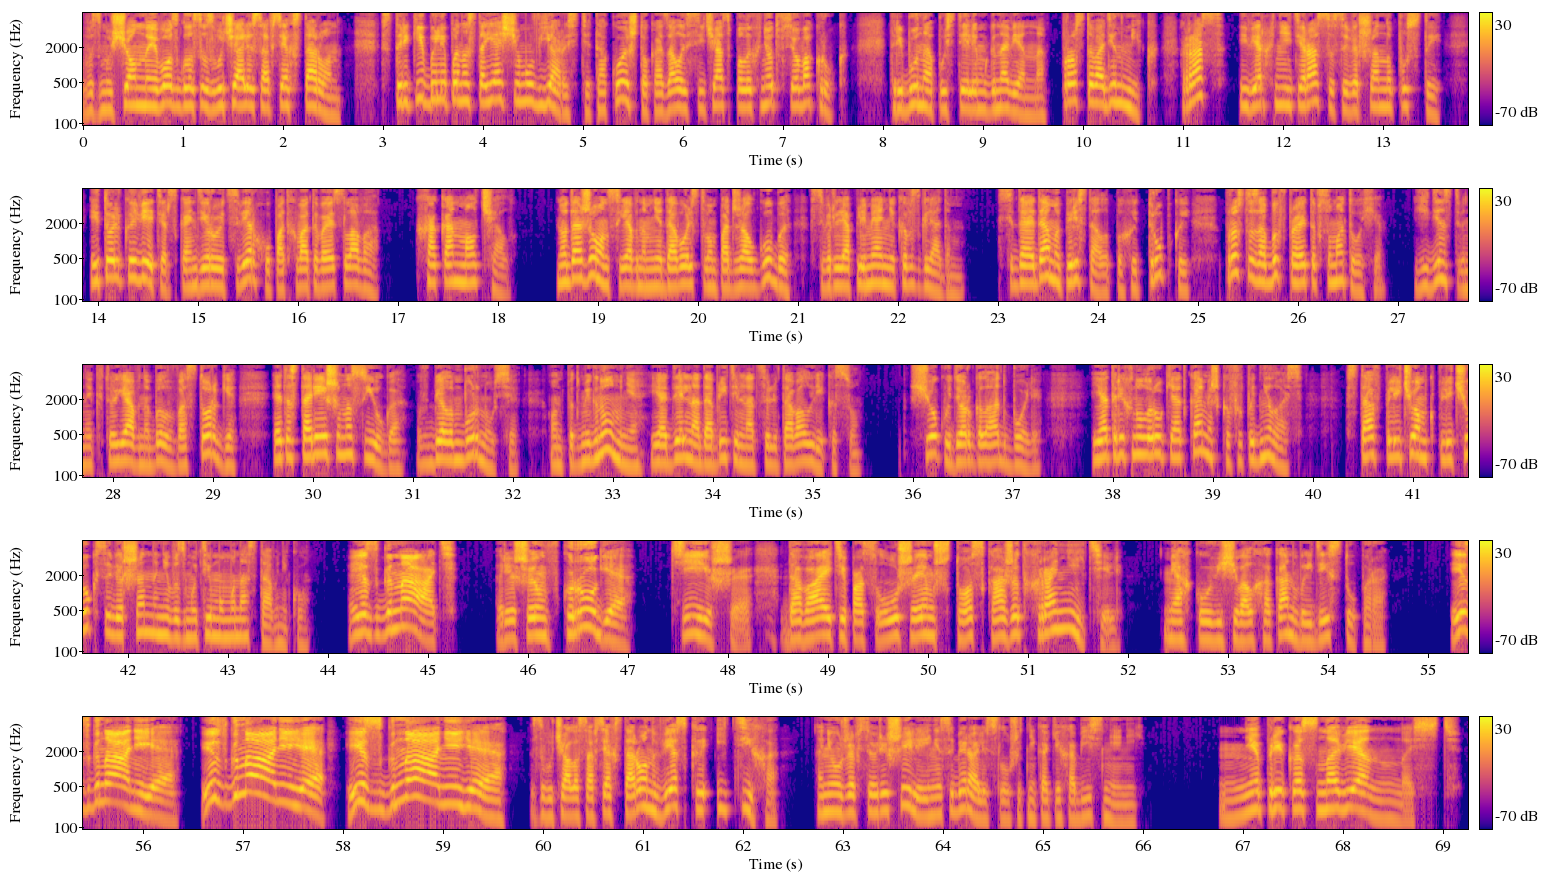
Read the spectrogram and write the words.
Возмущенные возгласы звучали со всех сторон. Старики были по-настоящему в ярости, такой, что, казалось, сейчас полыхнет все вокруг. Трибуны опустели мгновенно, просто в один миг. Раз — и верхние террасы совершенно пусты. И только ветер скандирует сверху, подхватывая слова. Хакан молчал. Но даже он с явным недовольством поджал губы, сверля племянника взглядом. Седая дама перестала пыхать трубкой, просто забыв про это в суматохе. Единственный, кто явно был в восторге, это старейшина с юга, в белом бурнусе. Он подмигнул мне и отдельно одобрительно отсалютовал Ликасу. Щеку дергала от боли. Я тряхнула руки от камешков и поднялась, став плечом к плечу к совершенно невозмутимому наставнику. «Изгнать! Решим в круге! Тише! Давайте послушаем, что скажет хранитель!» Мягко увещевал Хакан, выйдя из ступора. «Изгнание! «Изгнание! Изгнание!» звучало со всех сторон веско и тихо. Они уже все решили и не собирались слушать никаких объяснений. «Неприкосновенность!»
